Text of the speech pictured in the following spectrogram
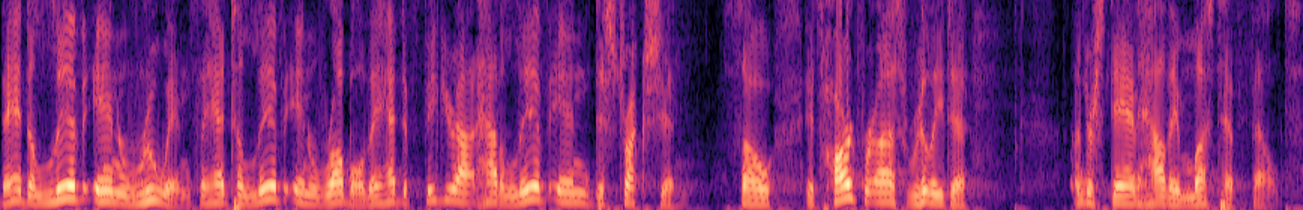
they had to live in ruins. They had to live in rubble. They had to figure out how to live in destruction. So it's hard for us really to understand how they must have felt.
